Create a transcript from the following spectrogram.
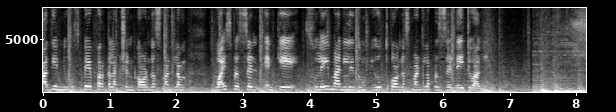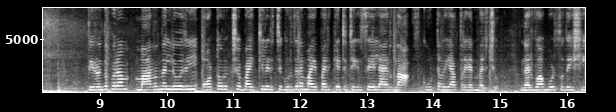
ആദ്യ ന്യൂസ് പേപ്പർ കളക്ഷൻ കോൺഗ്രസ് മണ്ഡലം വൈസ് പ്രസിഡന്റ് എൻ കെ സുലൈമാനിൽ നിന്നും യൂത്ത് കോൺഗ്രസ് മണ്ഡലം പ്രസിഡന്റ് ഏറ്റുവാങ്ങി. തിരുവനന്തപുരം മാറനല്ലൂരിൽ ഓട്ടോറിക്ഷ ബൈക്കിലിടിച്ച് ഗുരുതരമായി പരിക്കേറ്റ് ചികിത്സയിലായിരുന്ന സ്കൂട്ടർ യാത്രികൻ മരിച്ചു. നെർവാമ്പൂർ സ്വദേശി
